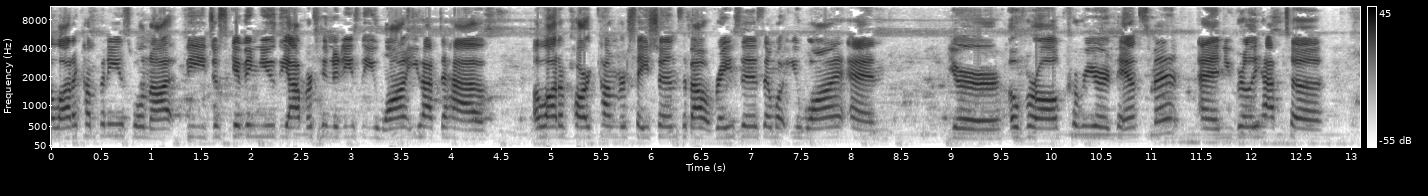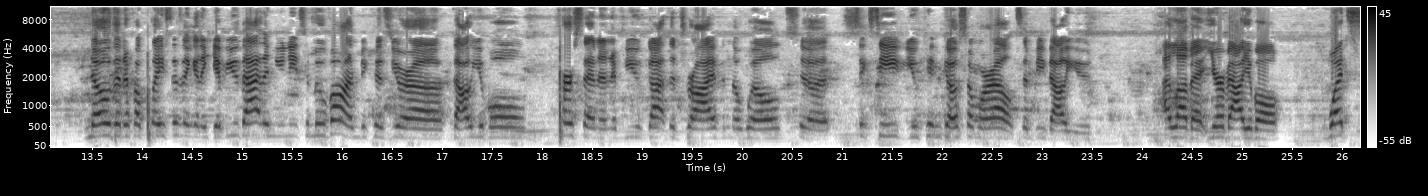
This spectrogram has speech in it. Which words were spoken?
a lot of companies, will not be just giving you the opportunities that you want. You have to have a lot of hard conversations about raises and what you want and your overall career advancement. And you really have to know that if a place isn't going to give you that, then you need to move on because you're a valuable person. And if you've got the drive and the will to succeed, you can go somewhere else and be valued. I love it. You're valuable. What's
